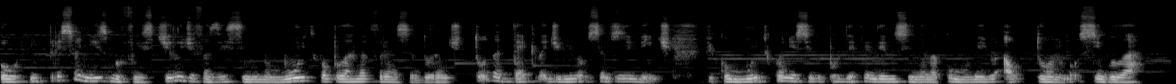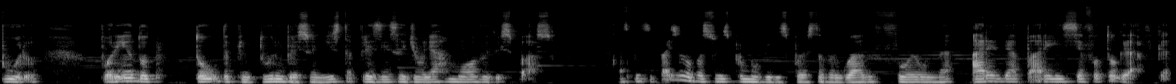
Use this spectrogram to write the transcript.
o impressionismo foi um estilo de fazer cinema muito popular na França durante toda a década de 1920. Ficou muito conhecido por defender o cinema como meio autônomo, singular, puro. Porém, adotou da pintura impressionista a presença de um olhar móvel do espaço. As principais inovações promovidas por esta vanguarda foram na área da aparência fotográfica,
